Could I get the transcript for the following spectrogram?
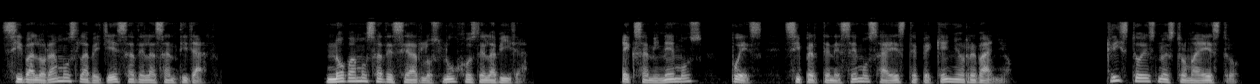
Si valoramos la belleza de la santidad no vamos a desear los lujos de la vida. Examinemos, pues, si pertenecemos a este pequeño rebaño. Cristo es nuestro Maestro,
